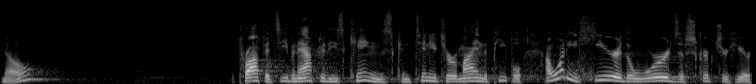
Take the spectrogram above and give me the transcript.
no. Prophets, even after these kings, continue to remind the people. I want you to hear the words of Scripture here.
